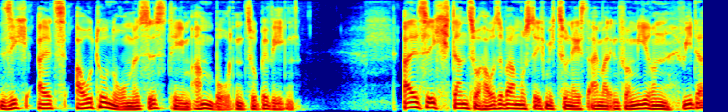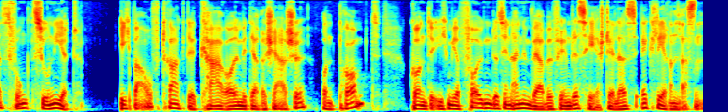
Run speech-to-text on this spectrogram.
sich als autonomes System am Boden zu bewegen. Als ich dann zu Hause war, musste ich mich zunächst einmal informieren, wie das funktioniert. Ich beauftragte Carol mit der Recherche und prompt konnte ich mir Folgendes in einem Werbefilm des Herstellers erklären lassen.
